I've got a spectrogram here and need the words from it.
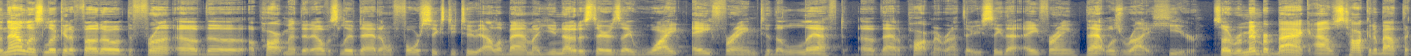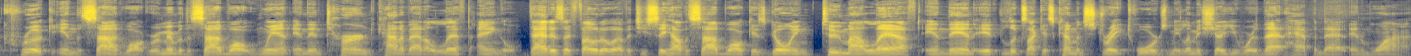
So now let's look at a photo of the front of the apartment that Elvis lived at on 462 Alabama. You notice there's a white A-frame to the left of that apartment right there. You see that A-frame? That was right here. So remember back, I was talking about the crook in the sidewalk. Remember the sidewalk went and then turned kind of at a left angle. That is a photo of it. You see how the sidewalk is going to my left and then it looks like it's coming straight towards me. Let me show you where that happened at and why.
